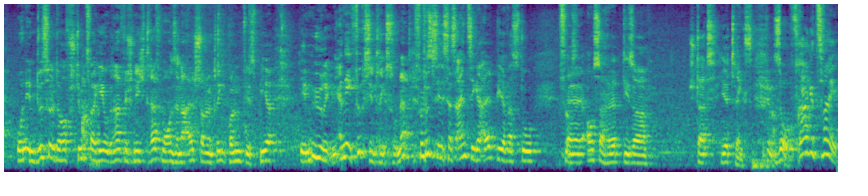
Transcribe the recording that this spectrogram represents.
Und in Düsseldorf stimmt zwar geografisch nicht, treffen wir uns in der Altstadt und trinken vernünftiges Bier. Im Übrigen, äh, nee, Füchschen trinkst du, ne? Füchschen, ist das einzige Altbier, was du äh, außerhalb dieser Stadt hier trinkst. Genau. So, Frage 2.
